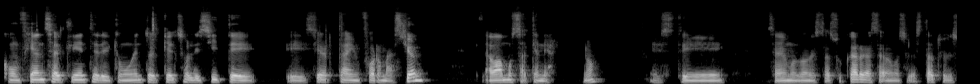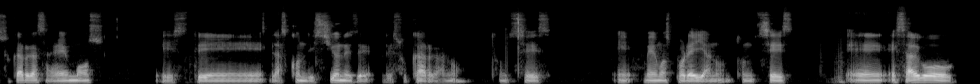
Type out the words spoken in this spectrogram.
confianza al cliente de que momento en que él solicite eh, cierta información, la vamos a tener. Este, sabemos dónde está su carga, sabemos el estatus de su carga, sabemos este, las condiciones de, su carga, ¿no? Entonces, vemos por ella, ¿no? Entonces, eh, es algo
